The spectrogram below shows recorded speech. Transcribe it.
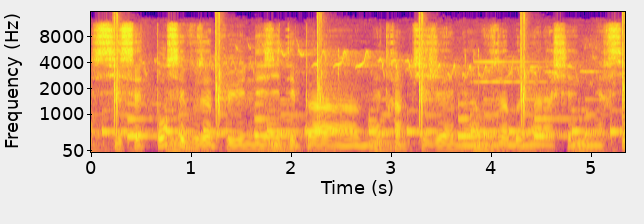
Si cette pensée vous a plu, n'hésitez pas à mettre un petit j'aime et à vous abonner à la chaîne. Merci.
